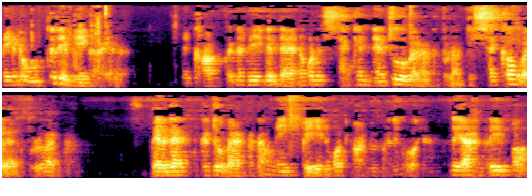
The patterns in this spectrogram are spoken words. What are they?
මේකට උත්තරේ මේකයි මේ කම්පන වේග දැනනකොට සැක නැතුව බලන්න පුළුවන්. සැකව බලන්න පුළුවන්. පෙරදක්කට බලන්න මේ පේනකොට ආනාපානේ හොයන්න යන්න එපා.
